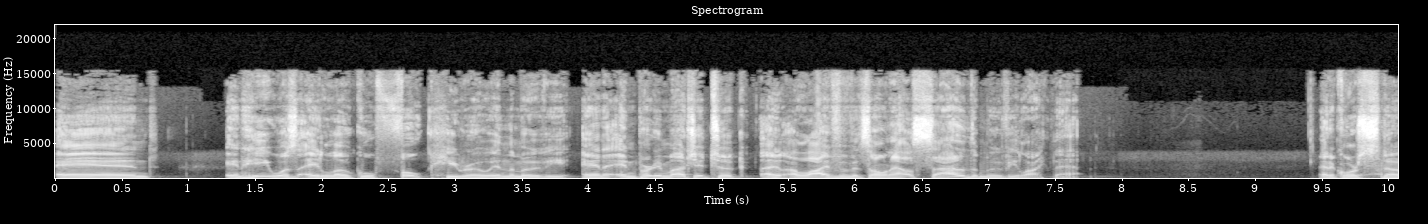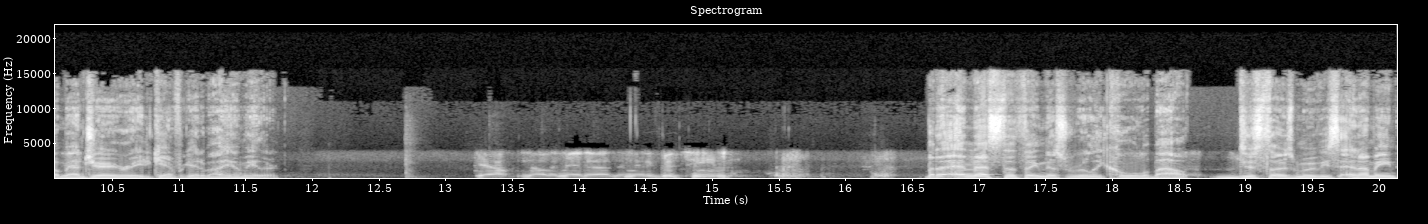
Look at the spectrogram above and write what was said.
and and he was a local folk hero in the movie, and and pretty much it took a, a life of its own outside of the movie like that. And of course, Snowman Jerry Reed, can't forget about him either. Yeah, no, they made a they made a good team. But and that's the thing that's really cool about just those movies. And I mean,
